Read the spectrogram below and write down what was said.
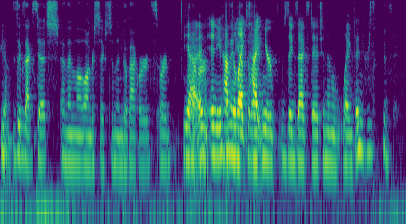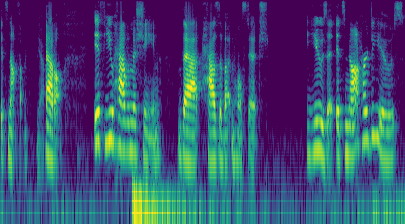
you Yeah. zigzag stitch, and then longer stitch, and then go backwards, or Yeah, whatever. and, and you have then to like tighten your zigzag stitch and then lengthen your. It's it's not fun. Yeah. At all. If you have a machine that has a buttonhole stitch, use it. It's not hard to use,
